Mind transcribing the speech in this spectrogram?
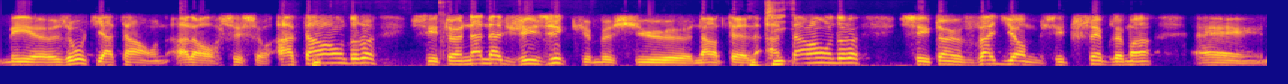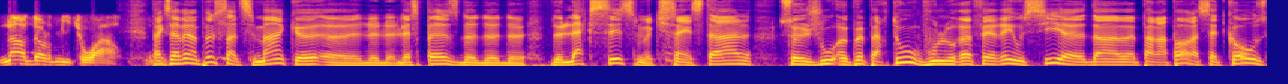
mais euh, eux autres, ils attendent. Alors, c'est ça. Attendre, c'est un analgésique, monsieur Nantel. Puis- Attendre, c'est un Valium. C'est tout simplement un endormitoire. Fait que ça avait un peu le sentiment que euh, le- le- l'espèce de, de, de, de laxisme qui s'installe se joue un peu partout. Vous le référez aussi euh, dans, par rapport à cette cause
